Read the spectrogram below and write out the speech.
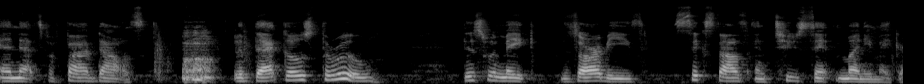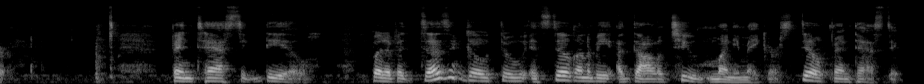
And that's for $5. if that goes through, this would make Zarbee's $6.02 moneymaker. Fantastic deal. But if it doesn't go through, it's still going to be a dollar two moneymaker. Still fantastic.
